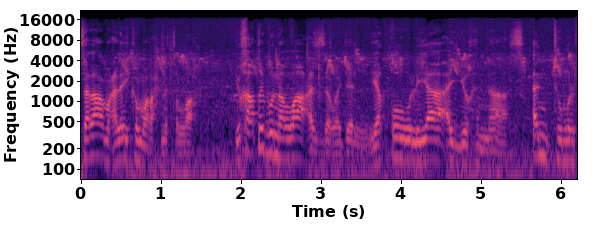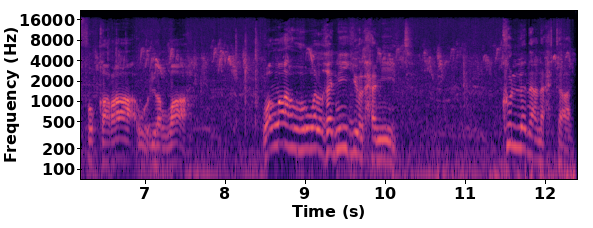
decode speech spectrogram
السلام عليكم ورحمة الله. يخاطبنا الله عز وجل يقول يا أيها الناس أنتم الفقراء إلى الله والله هو الغني الحميد. كلنا نحتاجه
